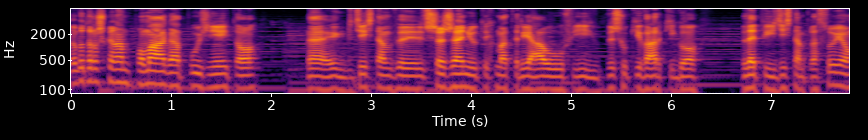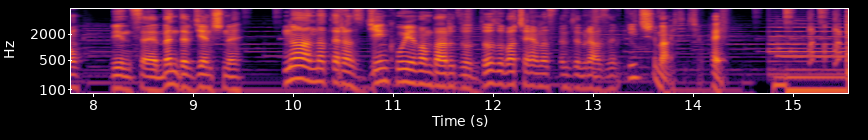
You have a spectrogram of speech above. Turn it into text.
no bo troszkę nam pomaga później to e, gdzieś tam w szerzeniu tych materiałów i wyszukiwarki go lepiej gdzieś tam plasują, więc e, będę wdzięczny. No a na teraz dziękuję Wam bardzo, do zobaczenia następnym razem i trzymajcie się. Hej!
